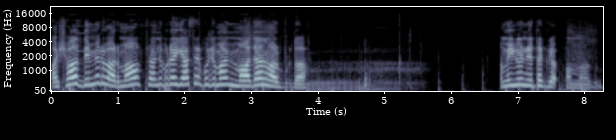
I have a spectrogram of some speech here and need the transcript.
aşağıda demir var. Mahmut sen de buraya gelsene kocaman bir maden var burada. Ama ilk önce yatak yapmam lazım.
